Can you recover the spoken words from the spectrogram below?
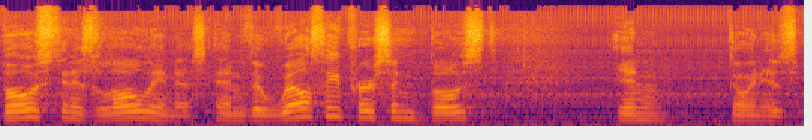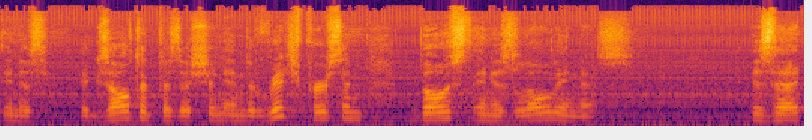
boast in his lowliness and the wealthy person boast in, no, in, his, in his exalted position and the rich person boast in his lowliness is that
